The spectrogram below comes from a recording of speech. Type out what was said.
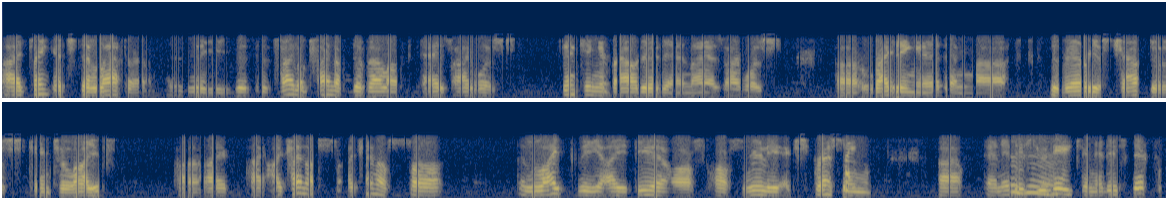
I think it's the latter. The, the the title kind of developed as I was thinking about it and as I was uh, writing it, and uh, the various chapters came to life. Uh, I, I I kind of I kind of uh, like the idea of of really expressing, uh, and it Mhm. is unique and it is different,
